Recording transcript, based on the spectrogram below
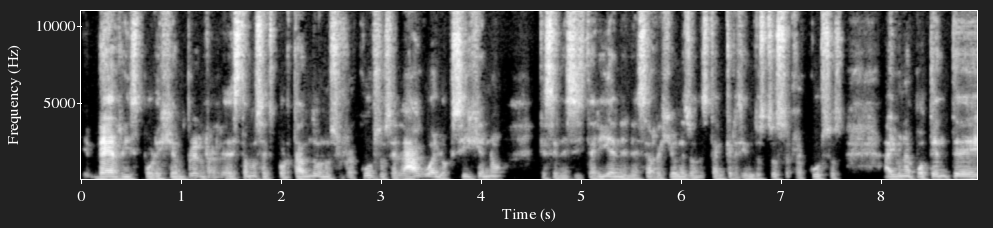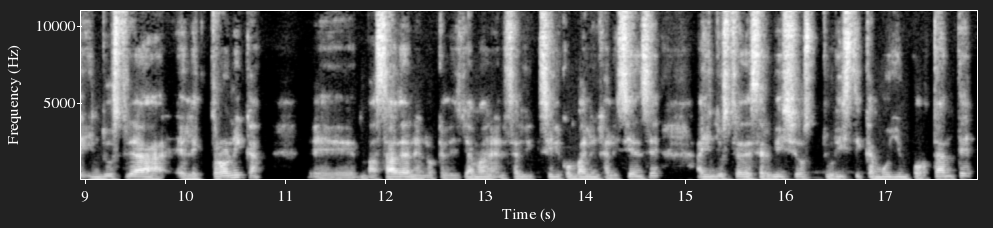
berries, por ejemplo, en realidad estamos exportando nuestros recursos, el agua, el oxígeno que se necesitarían en esas regiones donde están creciendo estos recursos. Hay una potente industria electrónica eh, basada en lo que les llaman el Silicon Valley jalisciense. Hay industria de servicios turística muy importante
